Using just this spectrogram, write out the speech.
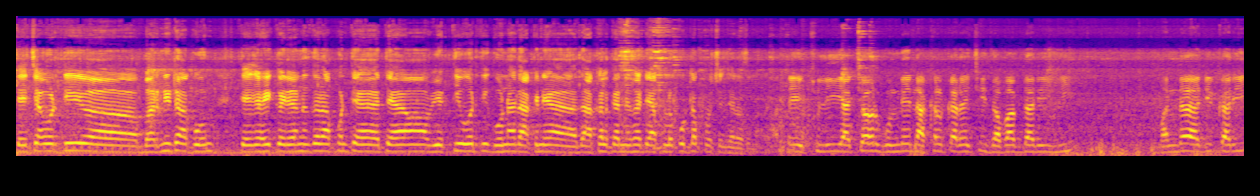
त्याच्यावरती अ, भरणी टाकून त्याच्या हे केल्यानंतर आपण त्या त्या व्यक्तीवरती गुन्हा दाखण्या दाखल करण्यासाठी आपलं कुठला प्रोसिजर असणार? आता ॲक्च्युली याच्यावर गुन्हे दाखल करायची जबाबदारी ही मंडळ अधिकारी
